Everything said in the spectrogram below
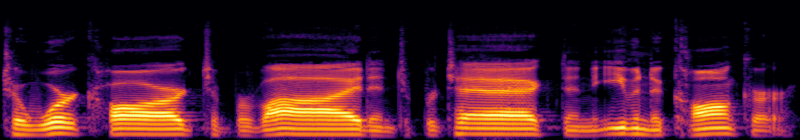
to work hard, to provide, and to protect, and even to conquer.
